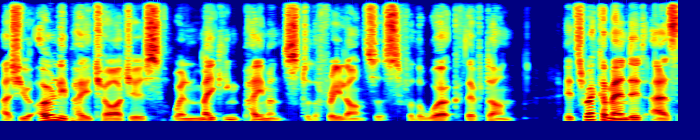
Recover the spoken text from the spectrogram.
as you only pay charges when making payments to the freelancers for the work they've done. It's recommended as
